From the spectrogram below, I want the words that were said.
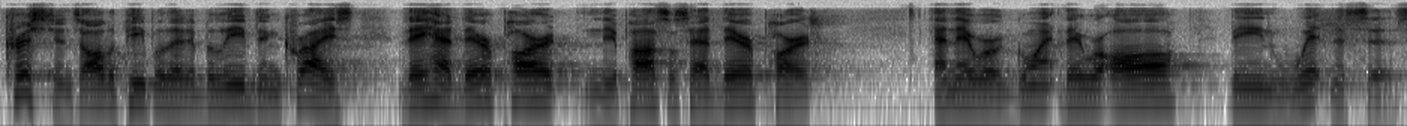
Christians, all the people that had believed in Christ, they had their part, and the apostles had their part, and they were, going, they were all being witnesses.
